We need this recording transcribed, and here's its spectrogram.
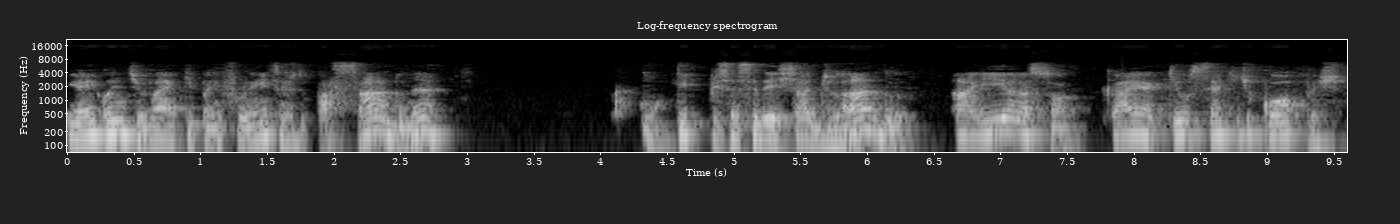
E aí quando a gente vai aqui para influências do passado, né? O que precisa ser deixado de lado? Aí, olha só, cai aqui o sete de copas,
